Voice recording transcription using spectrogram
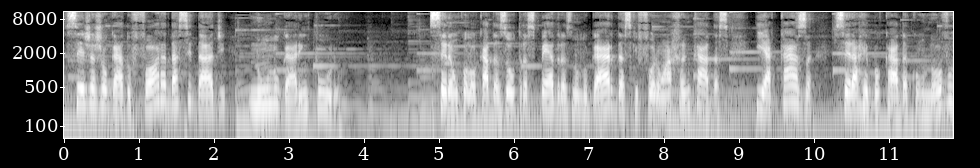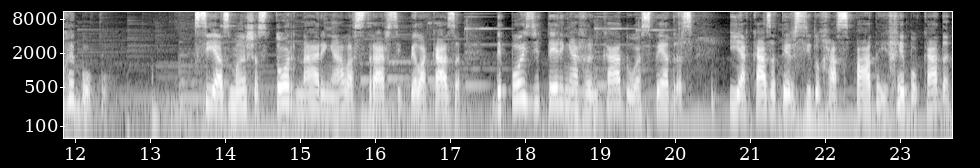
seja jogado fora da cidade num lugar impuro. Serão colocadas outras pedras no lugar das que foram arrancadas, e a casa será rebocada com novo reboco. Se as manchas tornarem a alastrar-se pela casa depois de terem arrancado as pedras e a casa ter sido raspada e rebocada,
